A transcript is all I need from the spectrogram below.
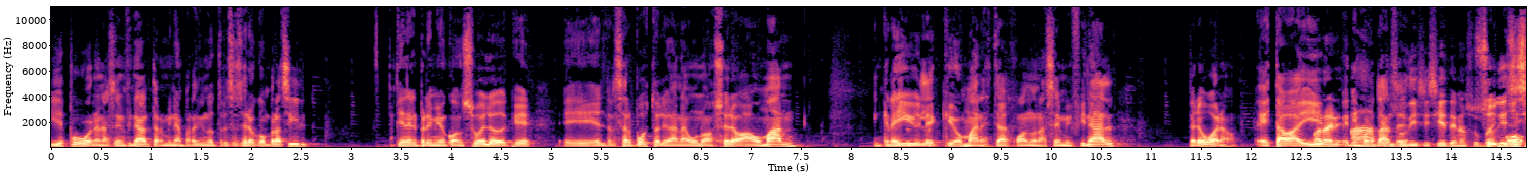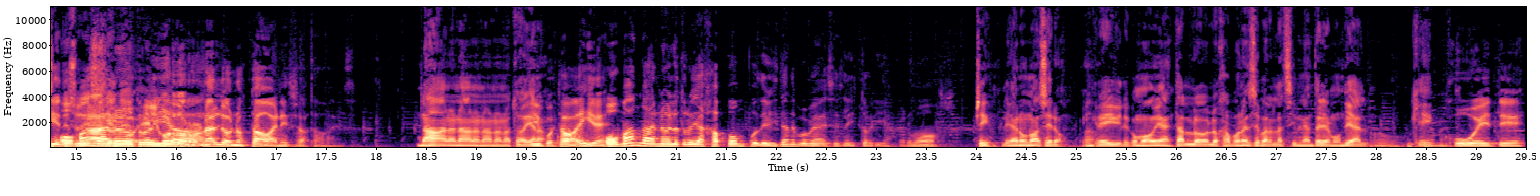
Y después, bueno, en la semifinal termina perdiendo 3 a 0 con Brasil tiene el premio consuelo de que eh, el tercer puesto le gana 1 a 0 a Oman. Increíble que Oman esté jugando una semifinal. Pero bueno, estaba ahí, Ahora, era ah, importante. pero Sub-17, no Sub-20. Sub-17, O- Oman sub-17. ganó el otro el día. gordo Ronaldo no estaba en esa. No estaba en eso. No, no, no, no, no, no, todavía Sí, no. pues estaba ahí, ¿eh? Oman ganó el otro día a Japón de visitante por primera vez en la historia. Hermoso. Sí, le ganó 1 a 0. Increíble. ¿Cómo debían estar los, los japoneses para la eliminatoria del mundial? Oh, que Juguete.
